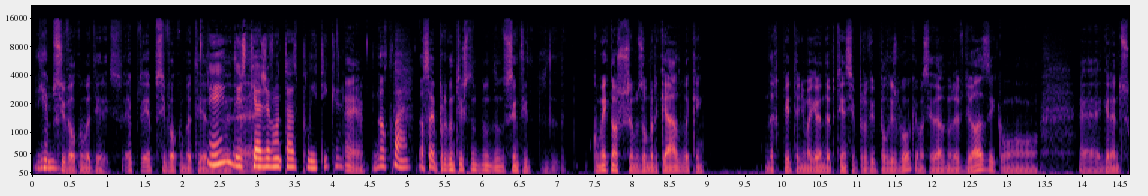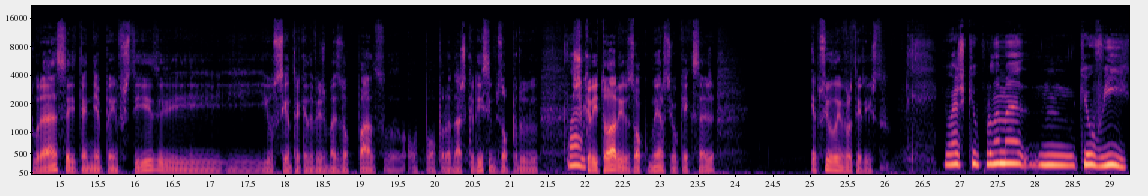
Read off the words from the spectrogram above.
E é possível combater isso? É, é possível combater? É, desde que haja vontade política. É. Não, claro. Não sei, pergunto isto no, no sentido de como é que nós fechamos o mercado a quem de repente tem uma grande apetência por vir para Lisboa, que é uma cidade maravilhosa e com uh, grande segurança e tem dinheiro para investir e, e, e, o centro é cada vez mais ocupado ou, ou por andares caríssimos ou por claro. escritórios ou comércio ou o que é que seja. É possível inverter isto? Eu acho que o problema hum, que eu vi,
